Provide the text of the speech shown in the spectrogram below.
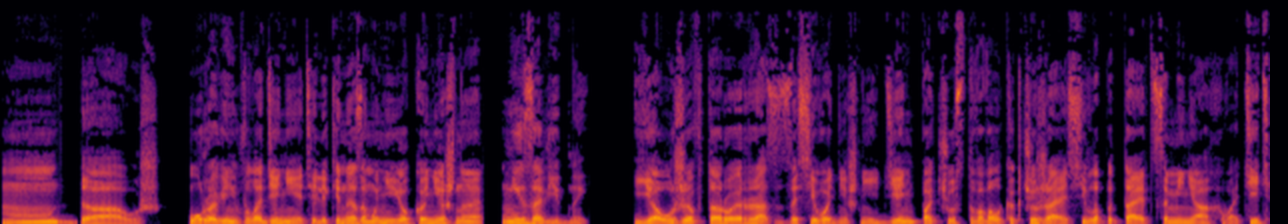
Мда уж, Уровень владения телекинезом у нее, конечно, незавидный. Я уже второй раз за сегодняшний день почувствовал, как чужая сила пытается меня охватить,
